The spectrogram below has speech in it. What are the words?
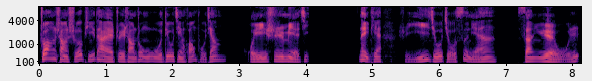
装上蛇皮袋，坠上重物，丢进黄浦江，毁尸灭迹。那天是一九九四年三月五日。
